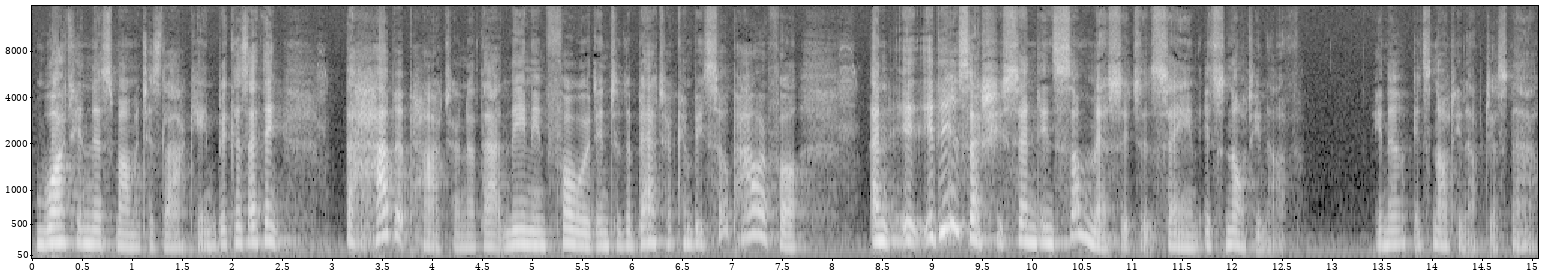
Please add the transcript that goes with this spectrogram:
what in this moment is lacking. Because I think the habit pattern of that leaning forward into the better can be so powerful. And it, it is actually sending some message that's saying it's not enough. You know, it's not enough just now.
